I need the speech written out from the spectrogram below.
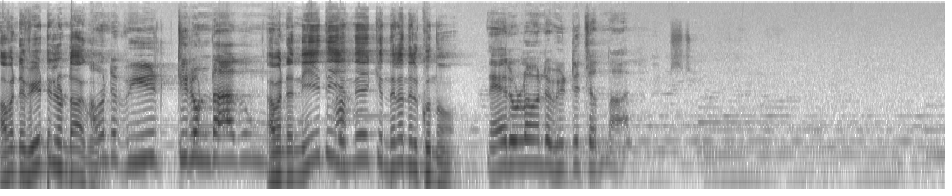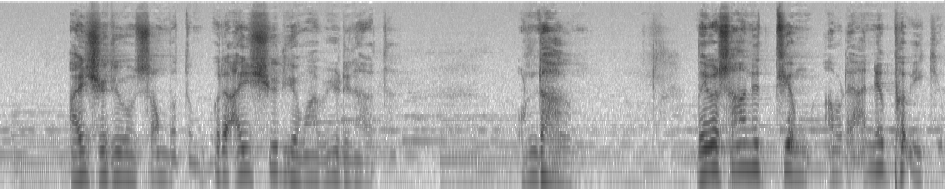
അവന്റെ വീട്ടിലുണ്ടാകും. അവന്റെ വീട്ടിലുണ്ടാകും. അവന്റെ നീതി എന്നേക്കും നിലനിൽക്കുന്നു. നേരുള്ളവന്റെ വീട്ടിൽ ചെന്നാൽ ഐശ്വര്യവും സമ്പത്തും ഒരു ഐശ്വര്യം ആ വീടിനകത്ത് ഉണ്ടാകും. ദൈവസാന്നിധ്യം അവിടെ അനുഭവിക്കും.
